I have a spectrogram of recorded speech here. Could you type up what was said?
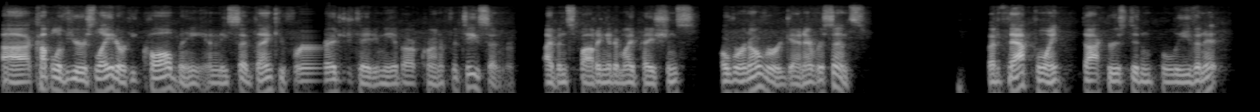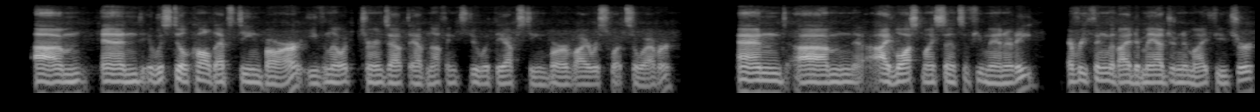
Uh, a couple of years later, he called me and he said, Thank you for educating me about chronic fatigue syndrome. I've been spotting it in my patients over and over again ever since. But at that point, doctors didn't believe in it. Um, and it was still called Epstein Barr, even though it turns out to have nothing to do with the Epstein Barr virus whatsoever. And um, I lost my sense of humanity. Everything that I'd imagined in my future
